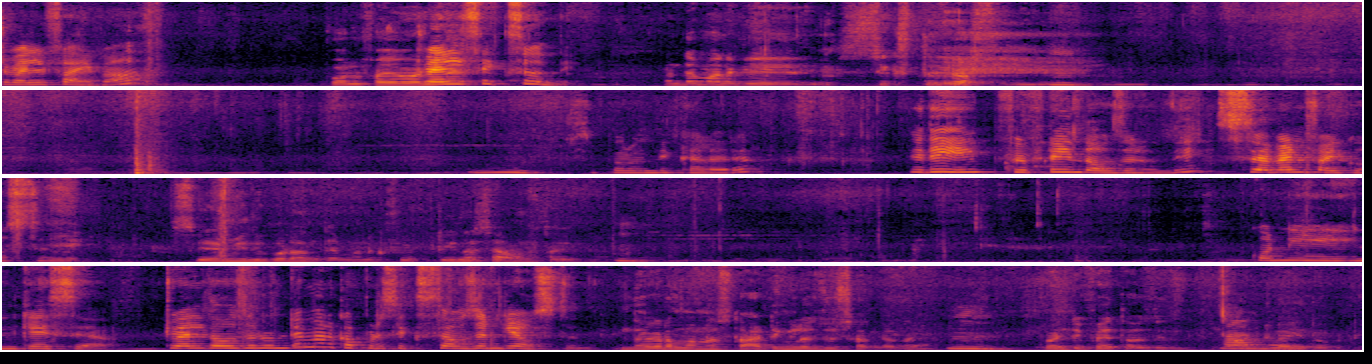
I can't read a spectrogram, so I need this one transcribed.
twelve five twelve five twelve six ఉంది. అంటే మనకి సిక్స్ త్రీ వస్తుంది. సూపర్ ఉంది కలర్ ఇది ఫిఫ్టీన్ థౌజండ్ ఉంది. సెవెన్ ఫైవ్కి వస్తుంది. సేమ్ ఇది కూడా అంతే మనకి. Fifteen seven five. కొన్ని ఇన్ కేస్ ట్వెల్వ్ థౌజండ్ ఉంటే మనకు అప్పుడు సిక్స్ థౌజండ్కే వస్తుంది. ఇందాక మనం స్టార్టింగ్లో చూసాం కదా. ట్వంటీ ఫైవ్ థౌసండ్ దాంట్లో ఇది ఒకటి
